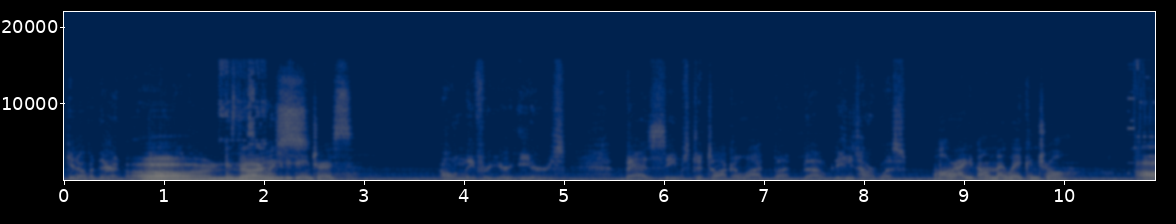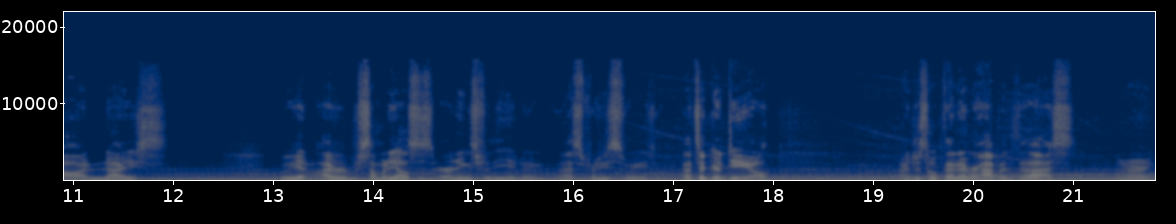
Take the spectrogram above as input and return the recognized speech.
Get over there and Oh, Is nice. this going to be dangerous? only for your ears. Baz seems to talk a lot, but uh, he's harmless. All right, on my way, Control. Oh, nice. We get every- somebody else's earnings for the evening. That's pretty sweet. That's a good deal. I just hope that never happens to us. All right.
